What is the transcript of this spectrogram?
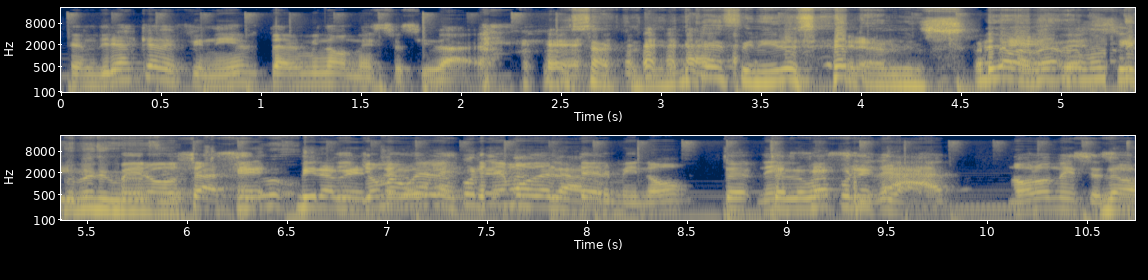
tendrías que definir el término necesidad. Exacto, tienes que definir ese término. Pero, o sea, si, mira, yo me voy al extremo del término, te, lo voy a poner no lo necesito,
